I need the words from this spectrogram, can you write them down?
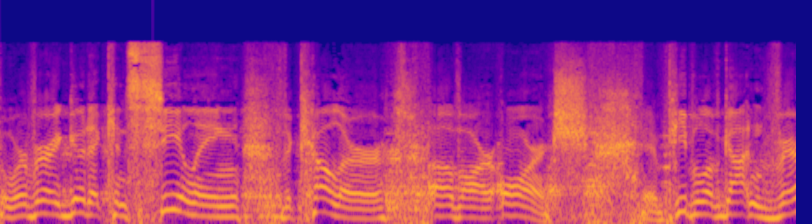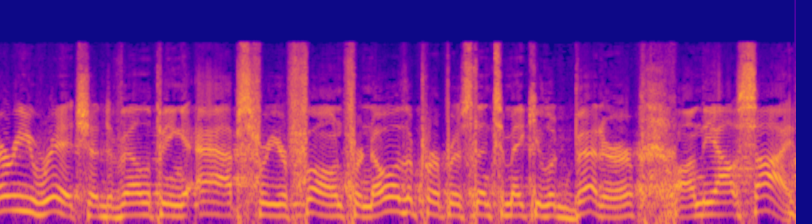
We're very good at concealing the color of our orange. People have gotten very rich at developing apps for your phone for no other purpose than to make you look better on the outside.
